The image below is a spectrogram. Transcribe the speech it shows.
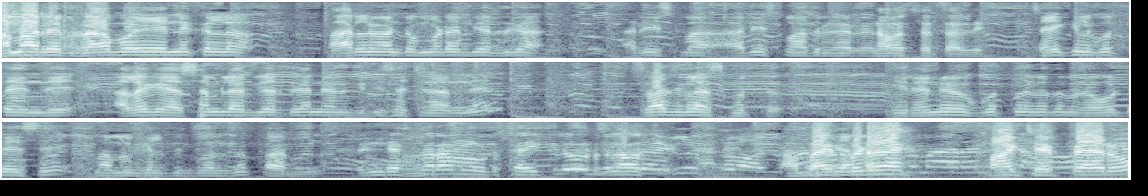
అమ్మ రేపు రాబోయే ఎన్నికల్లో పార్లమెంట్ ఉమ్మడి అభ్యర్థిగా హరీష్ మా- హరీష్ మాధుర్ గారు నమస్తే తల్లి. సైకిల్ గుర్తయింది. అలాగే అసెంబ్లీ అభ్యర్థిగా నేను గిరి సత్యనారాయణ రాజు గ్లాస్ గుర్తు. ఈ రెండు గుర్తుల మీద మీరు ఓటేసి మమ్మల్ని గెలిపించవలసిన ప్రార్థన అమ్మా ఇప్పుడే మాకు చెప్పారు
